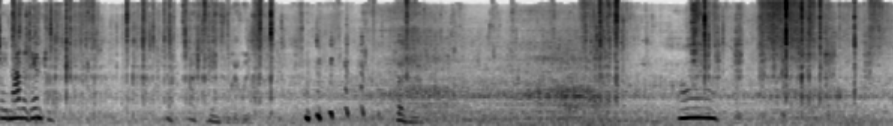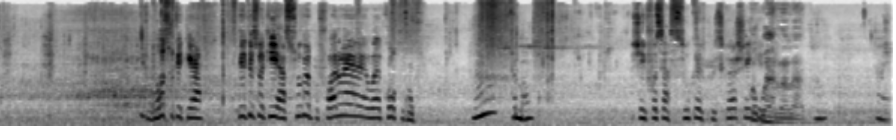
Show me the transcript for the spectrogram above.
Tem nada dentro? Acho que tem pouca coisa. Pois não. Hum. É doce o que, que é? O que, que é isso aqui? É açúcar por fora ou é, ou é coco? Coco. Hum, tá bom. Achei que fosse açúcar, por isso que eu achei Coco que... ralado. É.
